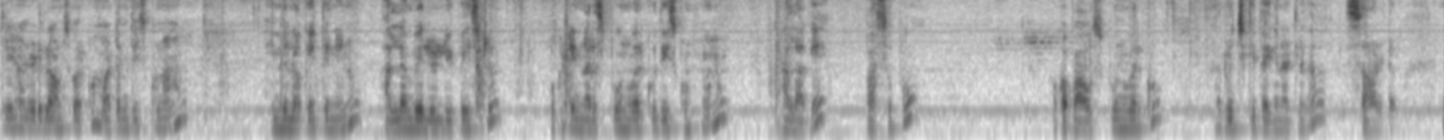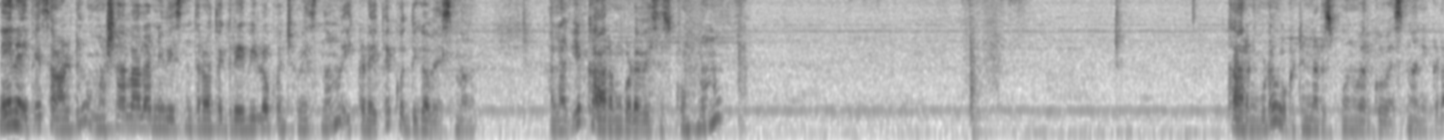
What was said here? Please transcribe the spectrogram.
త్రీ హండ్రెడ్ గ్రామ్స్ వరకు మటన్ తీసుకున్నాను. ఇందులోకైతే నేను అల్లం వెల్లుల్లి పేస్ట్ ఒకటిన్నర స్పూన్ వరకు తీసుకుంటున్నాను. అలాగే పసుపు ఒక పావు స్పూన్ వరకు రుచికి తగినట్లుగా సాల్ట్. నేనైతే సాల్ట్ మసాలాలన్నీ వేసిన తర్వాత గ్రేవీలో కొంచెం వేస్తున్నాను. ఇక్కడైతే కొద్దిగా వేస్తున్నాను. అలాగే కారం కూడా వేసేసుకుంటున్నాను. కారం కూడా ఒకటిన్నర స్పూన్ వరకు వేస్తున్నాను ఇక్కడ.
